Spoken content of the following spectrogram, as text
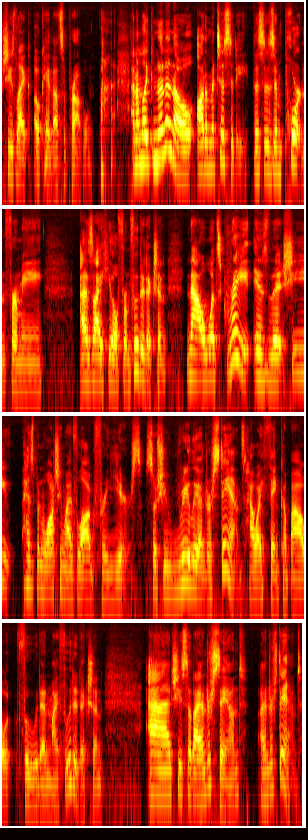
She's like, okay, that's a problem. and I'm like, no, no, no, automaticity. This is important for me as I heal from food addiction. Now, what's great is that she has been watching my vlog for years. So she really understands how I think about food and my food addiction. And she said, I understand. I understand.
